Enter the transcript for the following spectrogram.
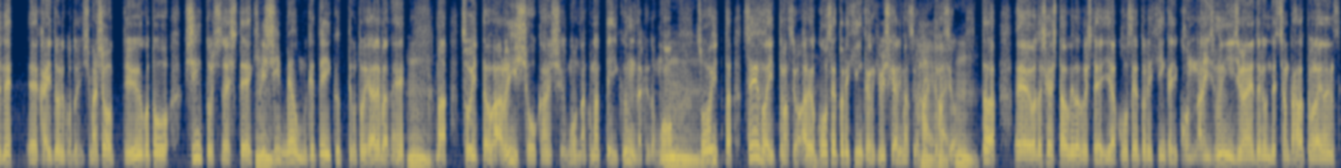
ーねえー買い取ることにしましょうっていうことをきちんと打ち出して厳しい目を向けていくってことをやればね、うん。まあそういった悪い召喚集もなくなっていくんだけども、うん。そういった政府は言ってますよ。あるいは公正取引委員会も厳しくやりますよって言ってますよ。はいはい。うん。ただ、えー私が下請けだとして、いや、公正取引委員会にこんなふうにいじめられてるんです、ちゃんと払ってもらえないんです、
